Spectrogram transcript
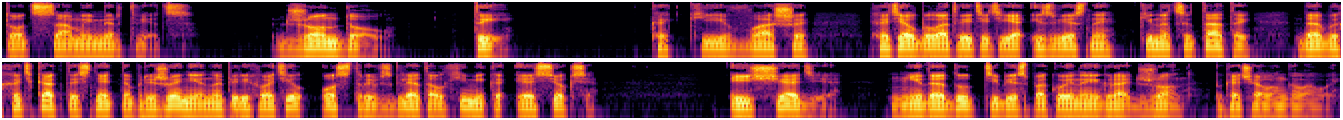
тот самый мертвец. Джон Доу. Ты. Какие ваши... Хотел было ответить я известной киноцитатой, дабы хоть как-то снять напряжение, но перехватил острый взгляд алхимика и осекся. «Исчадие, не дадут тебе спокойно играть, Джон», — покачал он головой.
